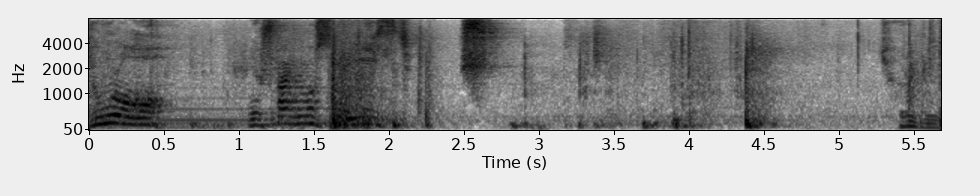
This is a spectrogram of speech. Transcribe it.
Julo, my už fakt musíme ísť. Čo robí?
